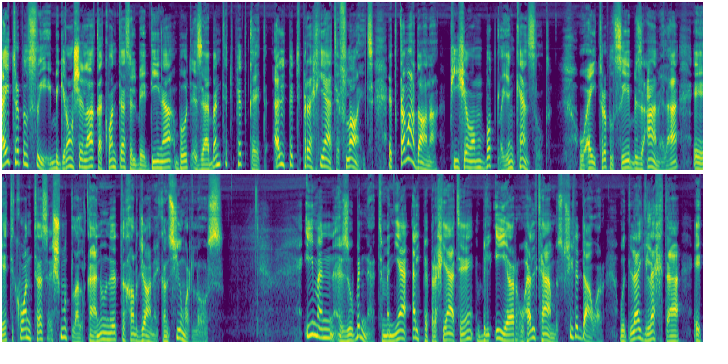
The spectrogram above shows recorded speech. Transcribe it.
اي تربل سي بجرون شلاقة كوانتس البيدينا بوت زابنت بتقيت ألبت برخيات فلايت. اتقمع دانا بيشا ومبطلين كانسلد وأي تربل سي بزعاملة إيت كوانتس شمطلة القانون تخرجانة كونسيومر لوس إيمن زوبنا تمنيا ألب برخياتي بالإير وهل تامس بشي تداور وتلاقي لختا إت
